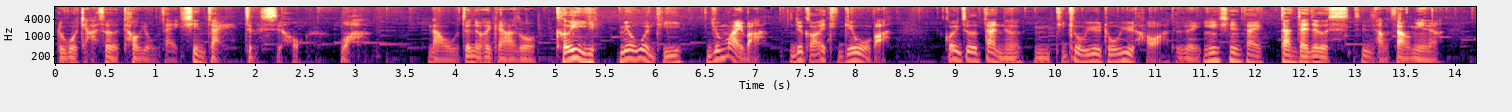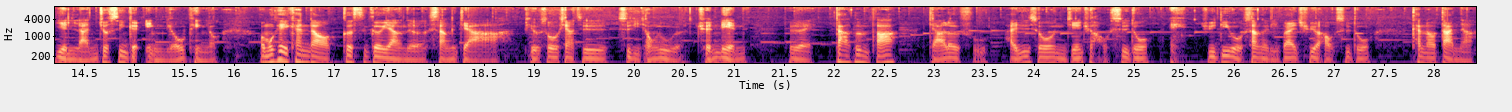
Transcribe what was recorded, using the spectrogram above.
如果假设套用在现在这个时候，哇，那我真的会跟他说，可以，没有问题，你就卖吧，你就赶快提给我吧。关于这个蛋呢，你提给我越多越好啊，对不对？因为现在蛋在这个市场上面啊。俨然就是一个引流品哦。我们可以看到各式各样的商家啊，比如说像是实体通路的全联，对不对？大润发、家乐福，还是说你今天去好事多？哎，GD，我上个礼拜去了好事多，看到蛋啊，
